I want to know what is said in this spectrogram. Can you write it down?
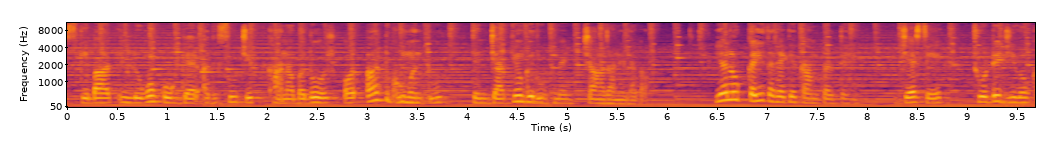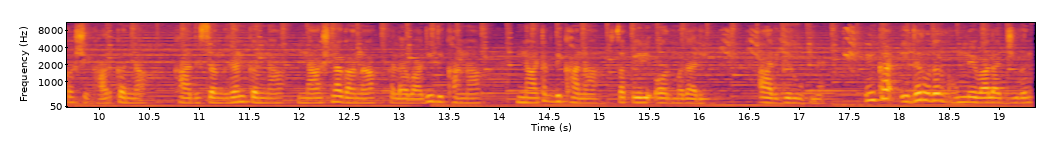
जिसके बाद इन लोगों को गैर अधिसूचित खाना बदोश और अर्ध घूमंतु जनजातियों के रूप में जाना जाने लगा। यह लोग कई तरह के काम करते हैं, जैसे छोटे जीवों का शिकार करना, खाद्य संग्रहण करना, नाचना गाना, कलाबाजी दिखाना, नाटक दिखाना सपेरे और मदारी आदि के रूप में। इनका इधर उधर घूमने वाला जीवन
